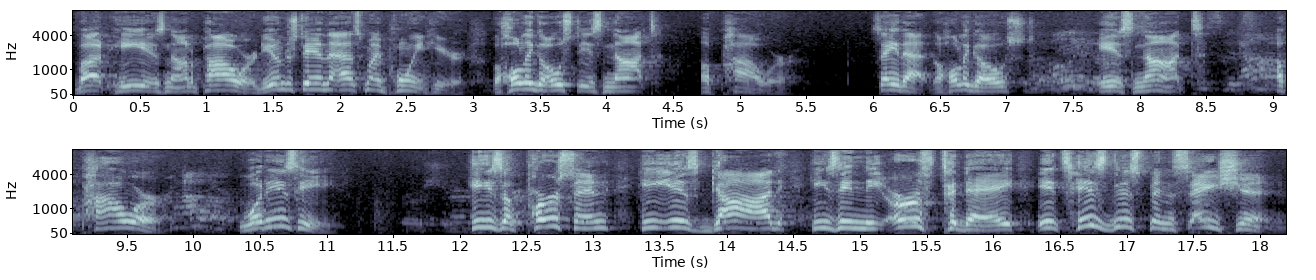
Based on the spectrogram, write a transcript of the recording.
But he is not a power. Do you understand that? That's my point here. The Holy Ghost is not a power. Say that. The Holy Ghost, the Holy Ghost is, not is not a power. power. What is he he's a person. He is God. He's in the earth today. It's his dispensation.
